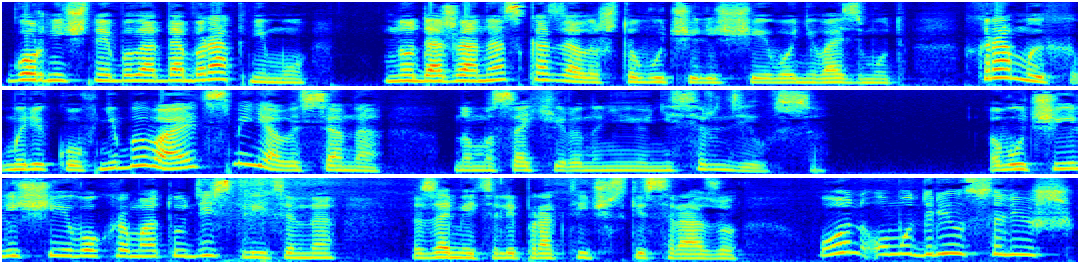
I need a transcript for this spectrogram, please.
Горничная была добра к нему, но даже она сказала, что в училище его не возьмут. Хромых моряков не бывает, смеялась она, но Масахира на нее не сердился. В училище его хромоту действительно заметили практически сразу. Он умудрился лишь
